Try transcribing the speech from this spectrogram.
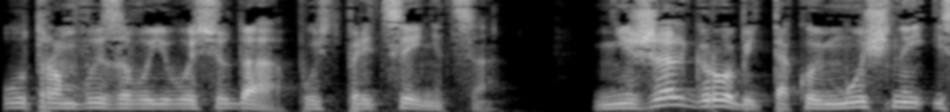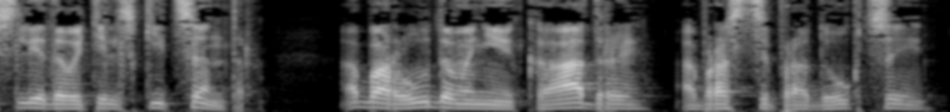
Утром вызову его сюда, пусть приценится. Не жаль гробить такой мощный исследовательский центр. Оборудование, кадры, образцы продукции –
